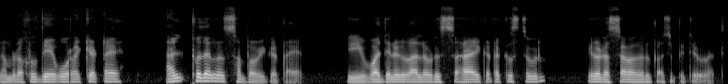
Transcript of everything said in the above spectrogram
നമ്മുടെ ഹൃദയം ഉറയ്ക്കട്ടെ. അത്ഭുതങ്ങൾ സംഭവിക്കട്ടെ. ഈ വചനങ്ങളാൽ അവർ സഹായിക്കട്ടെ ക്രിസ്തുവിൽ. ഇവരുടെ സഹോദരൻ കാശിപ്പിറ്റുള്ളത്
